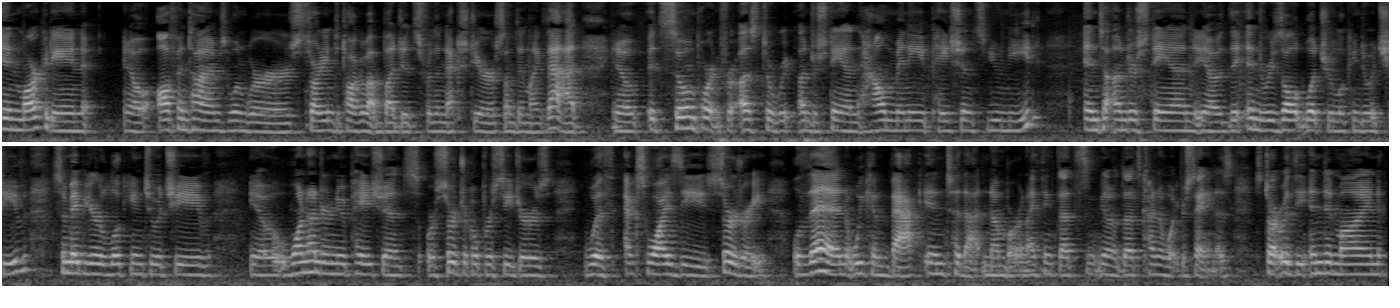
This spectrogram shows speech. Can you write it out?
in marketing, you know, oftentimes when we're starting to talk about budgets for the next year or something like that, you know, it's so important for us to re- understand how many patients you need and to understand, you know, the end result what you're looking to achieve. So maybe you're looking to achieve you know 100 new patients or surgical procedures with xyz surgery well then we can back into that number. And i think that's you know that's kind of what you're saying is start with the end in mind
